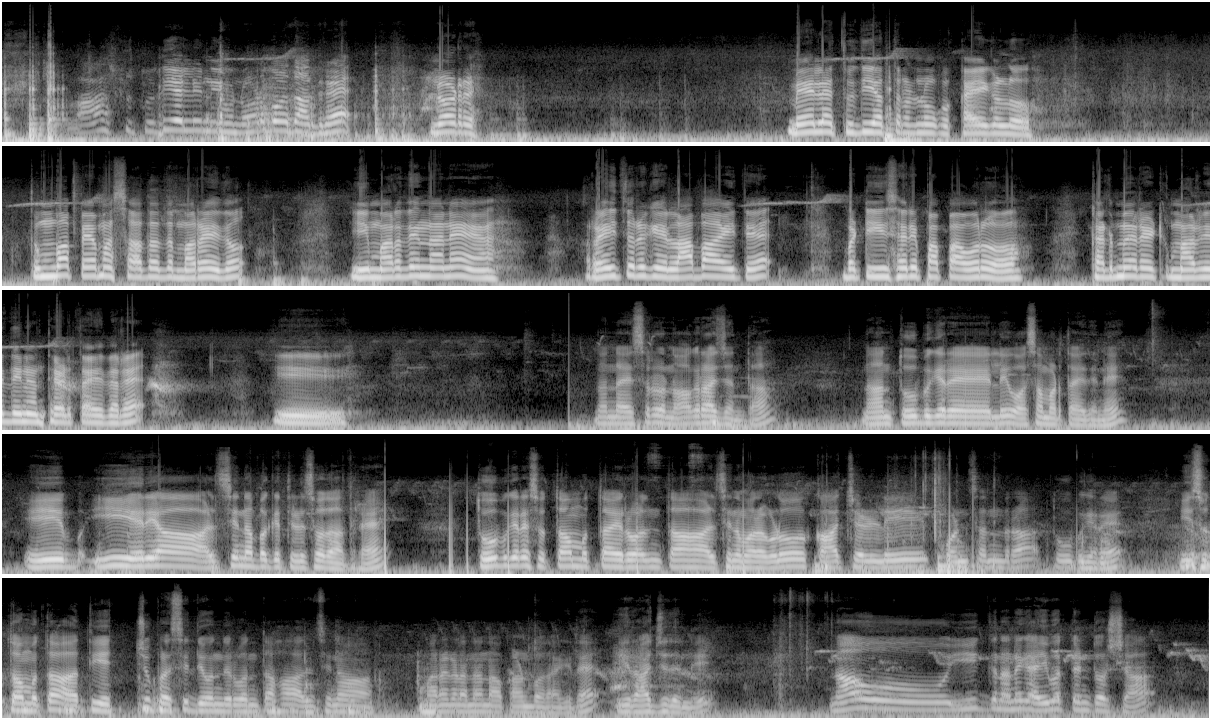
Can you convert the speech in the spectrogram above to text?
ಲಾಸ್ಟ್ ತುದಿಯಲ್ಲಿ ನೀವು ನೋಡ್ಬೋದಾದ್ರೆ ನೋಡ್ರಿ. ಮೇಲೆ ತುದಿ ಹತ್ರನೂ ಕಾಯಿಗಳು ತುಂಬ ಫೇಮಸ್ ಆದದ ಮರ ಇದು. ಈ ಮರದಿಂದಾನೇ ರೈತರಿಗೆ ಲಾಭ ಐತೆ. ಬಟ್ ಈ ಸರಿ ಪಾಪ ಅವರು ಕಡಿಮೆ ರೇಟ್ಗೆ ಮಾರಿದ್ದೀನಿ ಅಂತ ಹೇಳ್ತಾ ಇದ್ದಾರೆ. ಈ ನನ್ನ ಹೆಸರು ನಾಗರಾಜ್ ಅಂತ. ನಾನು ತೂಬಗೆರೆಯಲ್ಲಿ ವಾಸ ಮಾಡ್ತಾ ಇದ್ದೀನಿ. ಈ ಈ ಏರಿಯಾ ಹಲಸಿನ ಬಗ್ಗೆ ತಿಳಿಸೋದಾದರೆ, ತೂಬಗೆರೆ ಸುತ್ತಮುತ್ತ ಇರುವಂತಹ ಹಲಸಿನ ಮರಗಳು ಕಾಚಳ್ಳಿ ಕೊಣಸಂದ್ರ ತೂಬಗೆರೆ, ಈ ಸುತ್ತಮುತ್ತ ಅತಿ ಹೆಚ್ಚು ಪ್ರಸಿದ್ಧಿ ಹೊಂದಿರುವಂತಹ ಹಲಸಿನ ಮರಗಳನ್ನು ನಾವು ಕಾಣ್ಬೋದಾಗಿದೆ ಈ ರಾಜ್ಯದಲ್ಲಿ. ನಾವು ಈಗ ನನಗೆ ಐವತ್ತೆಂಟು ವರ್ಷ.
